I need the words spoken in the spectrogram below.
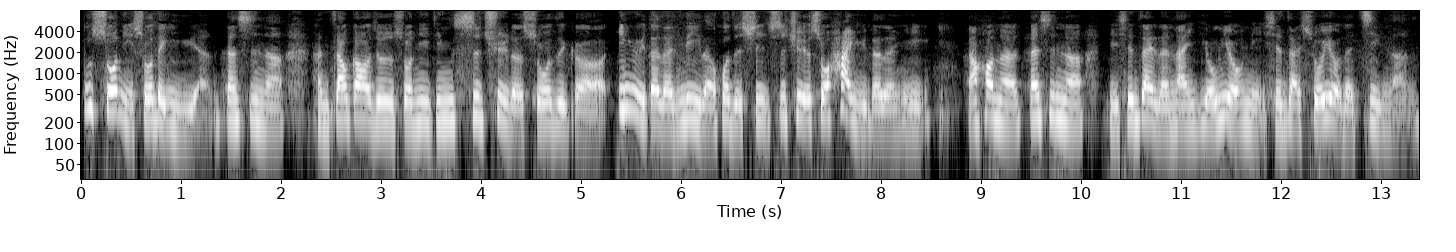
不说你说的语言，但是呢，很糟糕的就是说，你已经失去了说这个英语的能力了，或者是失去了说汉语的能力。然后呢，但是呢，你现在仍然拥有你现在所有的技能。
